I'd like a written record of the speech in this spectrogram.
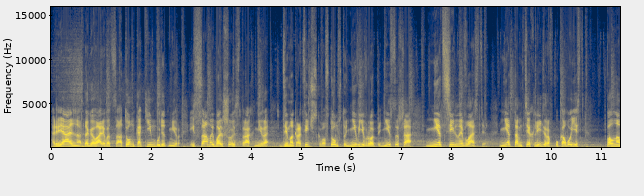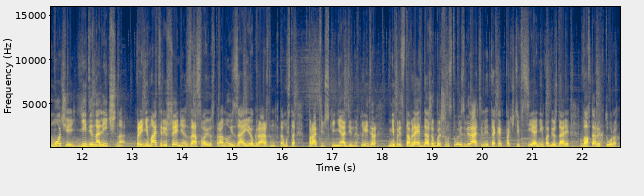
реально договариваться о том, каким будет мир. И самый большой страх мира демократического в том, что ни в Европе, ни в США нет сильной власти. Нет там тех лидеров, у кого есть полномочия единолично принимать решения за свою страну и за ее граждан, потому что практически ни один их лидер не представляет даже большинство избирателей, так как почти все они побеждали во вторых турах.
